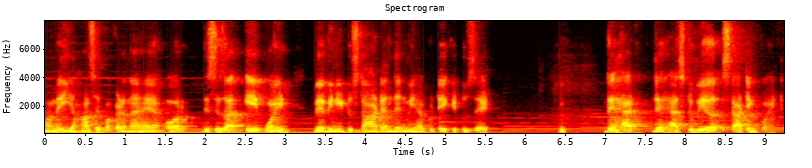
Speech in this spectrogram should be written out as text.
हमें यहाँ से पकड़ना है और this is are a point where we need to start and then we have to take it to z there had there has to be a starting point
